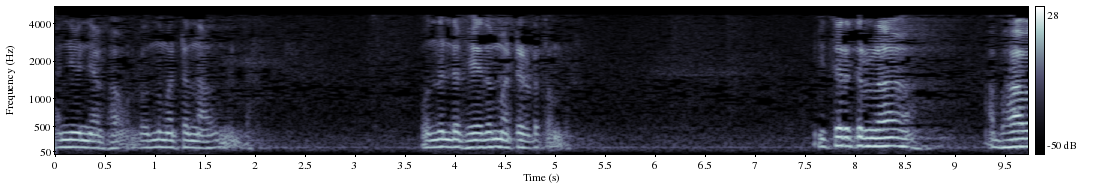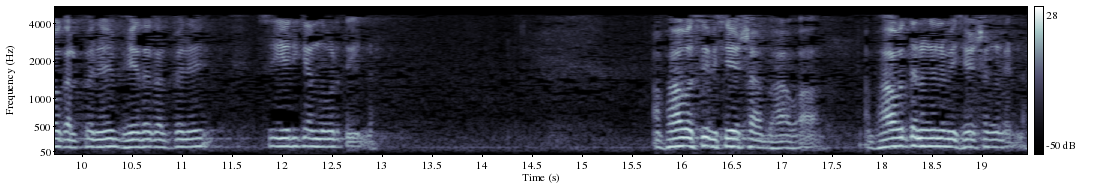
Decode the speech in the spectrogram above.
അന്യോന്യാഭാവമുണ്ട്. ഒന്ന് മറ്റൊന്നാകുന്നില്ല. ഒന്നിന്റെ ഭേദം മറ്റൊരിടത്തുണ്ട്. ഇത്തരത്തിലുള്ള അഭാവകൽപ്പനയെ ഭേദകൽപ്പനയെ സ്വീകരിക്കാൻ നിവൃത്തിയില്ല. അഭാവസ്യ വിശേഷാഭാവ അഭാവത്തിനങ്ങനെ വിശേഷങ്ങളില്ല.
